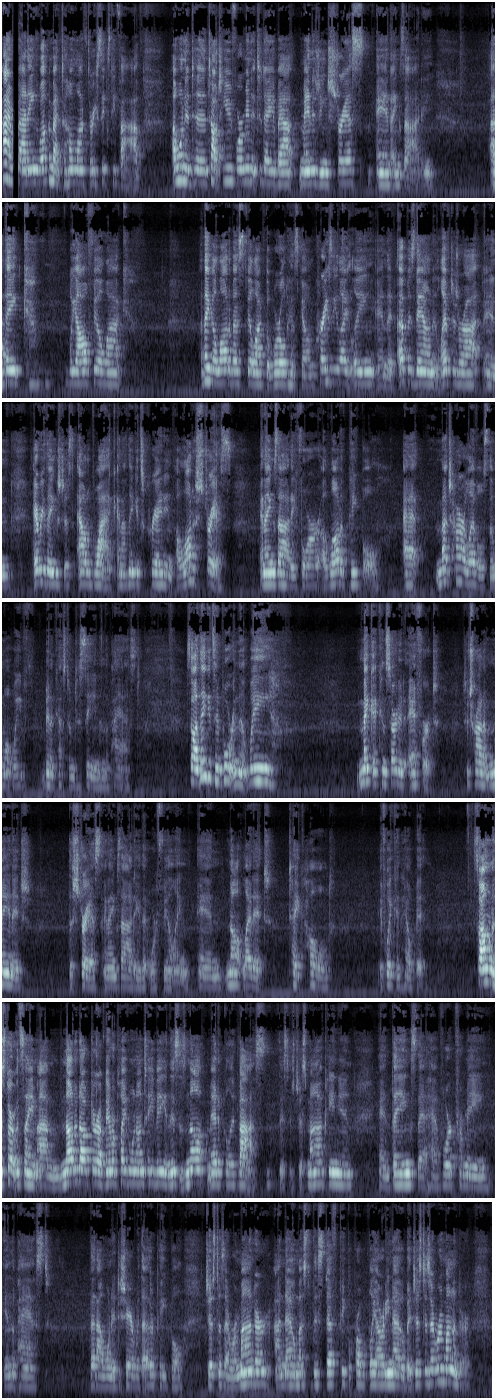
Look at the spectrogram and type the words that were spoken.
Hi everybody, welcome back to Homelife 365. I wanted to talk to you for a minute today about managing stress and anxiety. I think we all feel like, I think a lot of us feel like the world has gone crazy lately and that up is down and left is right and everything's just out of whack. And I think it's creating a lot of stress and anxiety for a lot of people at much higher levels than what we've been accustomed to seeing in the past. So I think it's important that we make a concerted effort to try to manage the stress and anxiety that we're feeling and not let it take hold if we can help it. So I want to start with saying I'm not a doctor. I've never played one on TV and this is not medical advice. This is just my opinion and things that have worked for me in the past that I wanted to share with other people. Just as a reminder, I know most of this stuff people probably already know, but just as a reminder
